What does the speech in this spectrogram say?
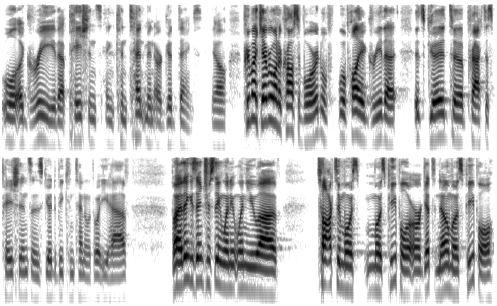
will agree that patience and contentment are good things. You know, pretty much everyone across the board will, will probably agree that it's good to practice patience and it's good to be content with what you have. But I think it's interesting when you, when you uh, talk to most most people or get to know most people,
